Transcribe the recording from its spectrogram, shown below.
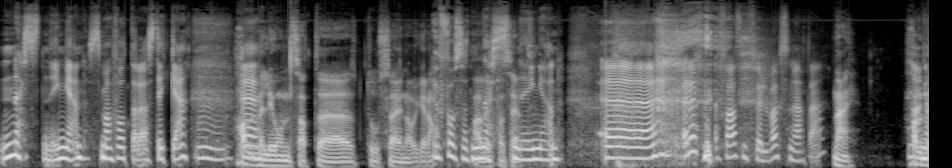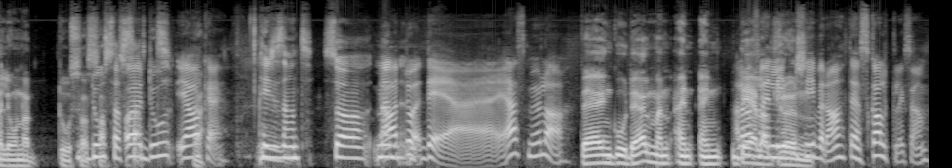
nesten ingen som har fått det der stikket. Halv million satte doser i Norge, da. Det fortsatt nesten passert. ingen. Eh, Er det fasen fullvaksinerte? Nei. Halv million doser doser satt. do, ja, ok. Ikke sant? Så, Ja, men da, det er smuler. Det er en god del, men en, en, del av en liten grunnen, skive, da. Det er en skalk, liksom.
